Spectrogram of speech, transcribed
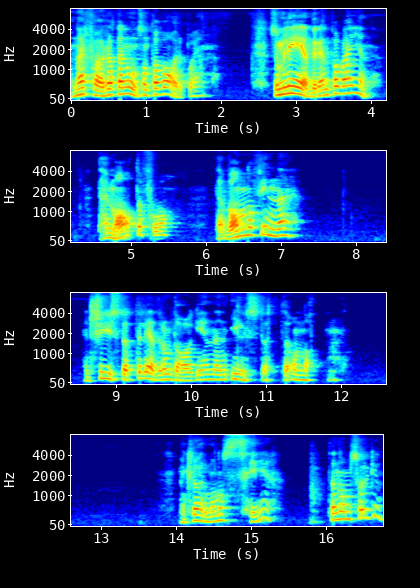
Man erfarer at det er noen som tar vare på en som leder en på veien. Det er mat å få, det er vann å finne. En skystøtte leder om dagen, en ildstøtte om natten. Men klarer man å se denne omsorgen?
